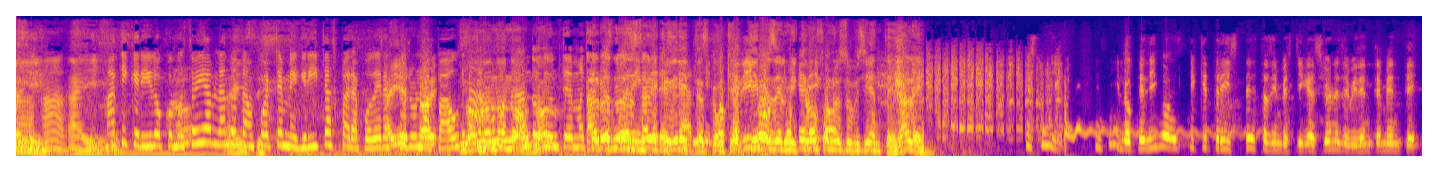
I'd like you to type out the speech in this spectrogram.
ahí, Ajá, ahí. sí. Mati querido, como estoy hablando tan sí. fuerte, me gritas para poder hacer una pausa. No, no, no, no. hablando no. de un tema Tal que vez no es necesario que grites, con Lo que que digo- actives el micrófono digo- es suficiente. Dale. Sí, sí, sí, lo que digo es que qué triste estas investigaciones, evidentemente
